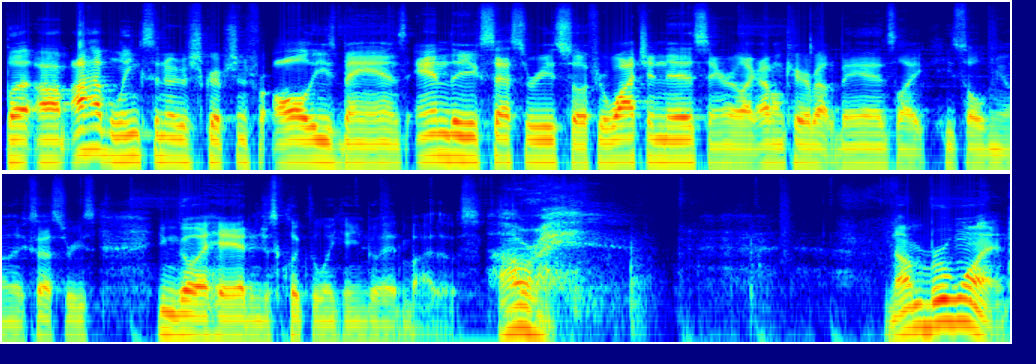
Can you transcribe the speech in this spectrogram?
But um, I have links in the description for all these bands and the accessories. So if you're watching this and you're like, I don't care about the bands, like he sold me on the accessories, you can go ahead and just click the link and you can go ahead and buy those. All right. Number one,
